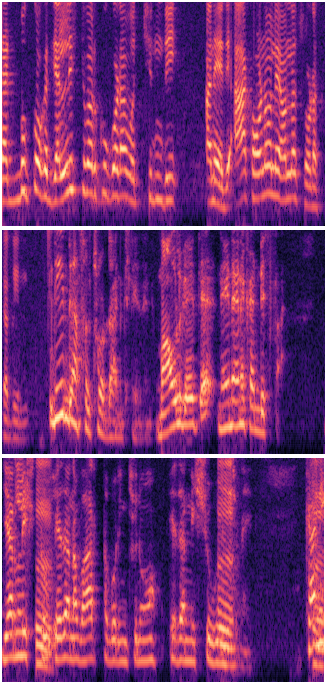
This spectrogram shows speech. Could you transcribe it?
రెడ్ బుక్ ఒక జర్నలిస్ట్ వరకు కూడా వచ్చింది అనేది. ఆ కోణంలో ఏమన్నా చూడొచ్చా దీన్ని? దీన్ని అసలు చూడడానికి లేదండి. మామూలుగా అయితే నేనైనా ఖండిస్తా. జర్నలిస్టు ఏదైనా వార్త గురించినో ఏదైనా ఇష్యూ గురించినో ఇది. కానీ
